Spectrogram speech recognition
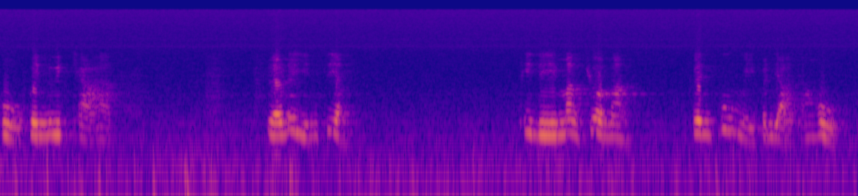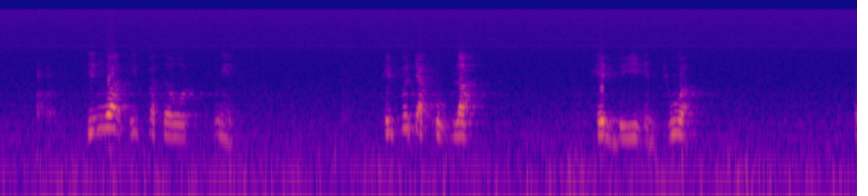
หูเป็นวิชาเราได้ยินเสียง ที่ดีมั่งชั่วมั่ง เป็นผู้มีปัญญาทางหูจึงว่าทิพโสดนี่ทิพจักขุละเห็นดีเห็นชั่วต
